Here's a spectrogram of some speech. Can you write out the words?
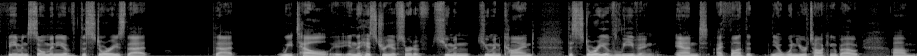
theme in so many of the stories that that we tell in the history of sort of human humankind, the story of leaving. And I thought that you know when you were talking about um,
